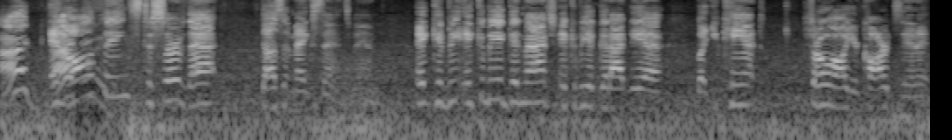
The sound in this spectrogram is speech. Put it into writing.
I And I all things to serve that doesn't make sense, man. It could be it could be a good match, it could be a good idea, but you can't throw all your cards in it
